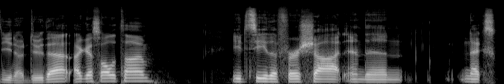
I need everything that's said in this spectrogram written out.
you know, do that, I guess, all the time. You'd see the first shot, and then next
